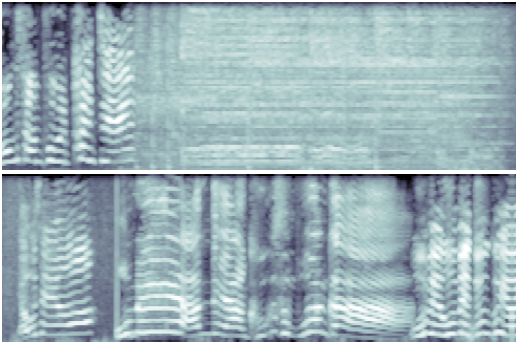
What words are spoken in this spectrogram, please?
농산품을 팔지? 여보세요? 오메 안돼양 거기서 뭐한가 우메 우메 누구요?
